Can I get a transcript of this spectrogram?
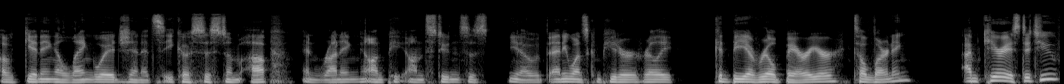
of getting a language and its ecosystem up and running on P- on students is, you know, anyone's computer really could be a real barrier to learning. I'm curious, did you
